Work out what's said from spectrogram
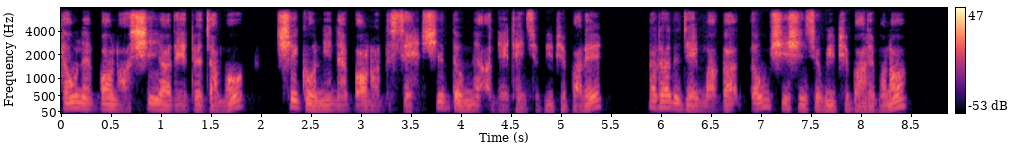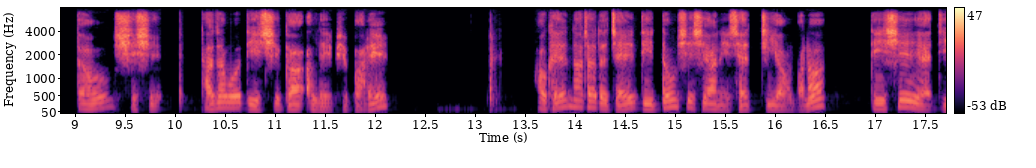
3နဲ့ပေါင်းတော့8ရတဲ့အတွက်ကြောင့်မို့8ကိုနင်းနဲ့ပေါင်းတော့30 8တုံနဲ့အလဲထိန်ဆိုပြီးဖြစ်ပါတယ် နောက်ထပ်တစ်ကြိမ်မှာက388ဆိုပြီးဖြစ်ပါတယ်ပေါ့နော်388ဒါကြောင့်မို့ဒီ8ကအလဲဖြစ်ပါတယ်ဟုတ်ကဲ့နောက်ထပ်တစ်ကြိမ်ဒီ388ကနေဆက်ကြည့်အောင်ပါနော်ဒီ8ရဲ့ဒီ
